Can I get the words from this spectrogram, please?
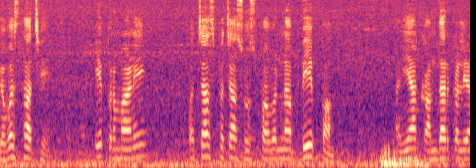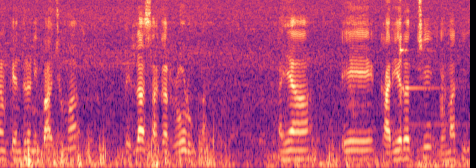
વ્યવસ્થા છે, એ પ્રમાણે પચાસ પચાસ હોર્સ પાવરના બે પંપ અહીંયા કામદાર કલ્યાણ કેન્દ્રની બાજુમાં બિરલા સાગર રોડ ઉપર. અહીંયા એ કાર્યરત છે, એમાંથી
